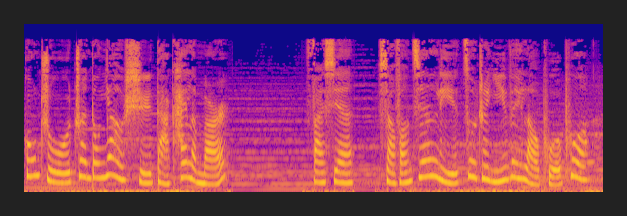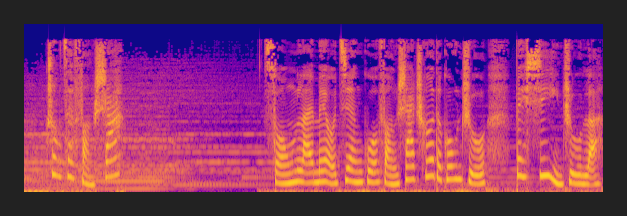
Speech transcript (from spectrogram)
公主转动钥匙，打开了门儿，发现。小房间里坐着一位老婆婆，正在纺纱。从来没有见过纺纱车的公主被吸引住了。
